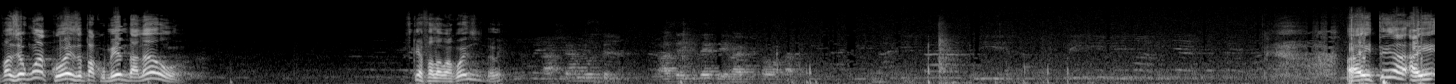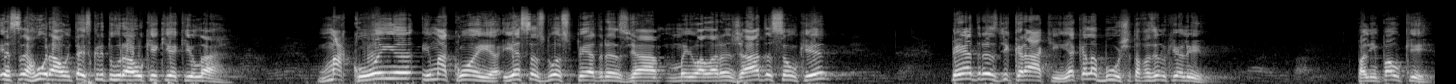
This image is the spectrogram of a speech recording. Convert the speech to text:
Fazer alguma coisa pra comer, não dá não? Você quer falar alguma coisa também? Aí tem a- aí essa rural, onde tá escrito rural, o que que é aquilo lá? Maconha e maconha. E essas duas pedras já meio alaranjadas são o quê? Pedras de crack. E aquela bucha, tá fazendo o que ali? Para limpar o quê?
